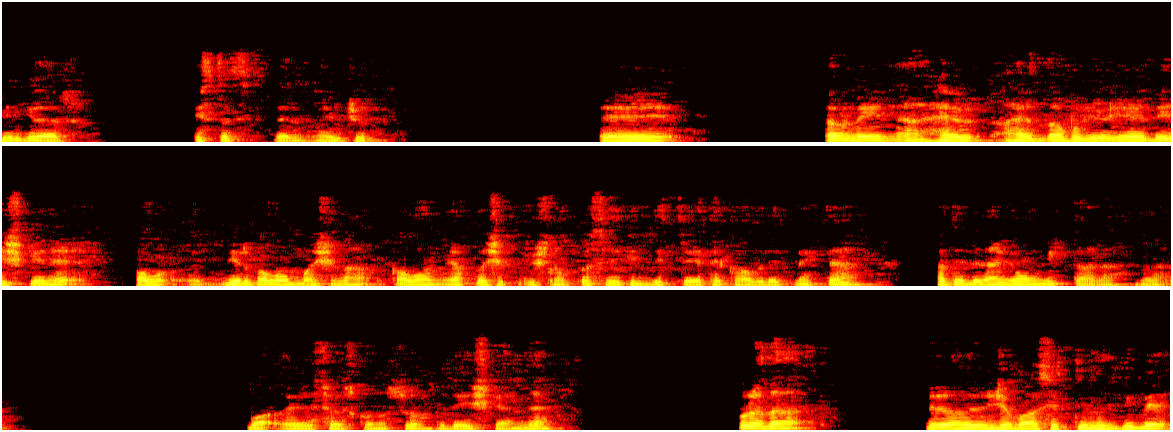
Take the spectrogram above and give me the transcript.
bilgiler, istatistikler mevcut. E, örneğin HWY değişkeni bir galon başına galon yaklaşık 3.8 litreye tekabül etmekte kat edilen yol miktarı e, söz konusu bu değişkende. Burada bir an önce bahsettiğimiz gibi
